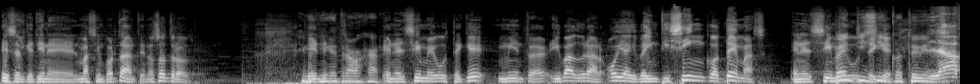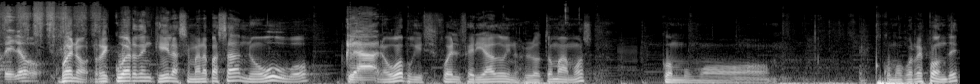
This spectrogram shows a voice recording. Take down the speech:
es el que tiene el más importante. Nosotros en- tiene que trabajar. en el sí me guste que mientras y va a durar hoy hay 25 temas en el sí me guste 25, que estoy bien. La peló. bueno recuerden que la semana pasada no hubo Claro. no hubo porque fue el feriado y nos lo tomamos como como corresponde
